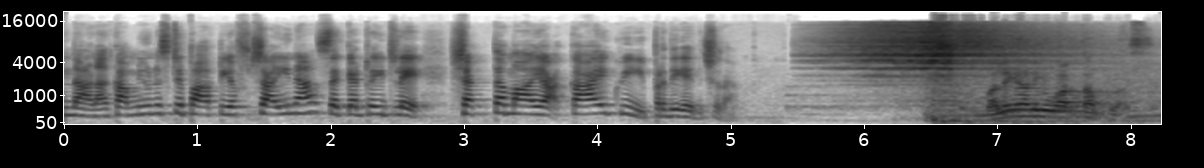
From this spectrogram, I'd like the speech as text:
എന്നാണ് കമ്മ്യൂണിസ്റ്റ് പാർട്ടി ഓഫ് ചൈന സെക്രട്ടേറിയറ്റിലെ ശക്തമായ കായ്ക്വി പ്രതികരിച്ചത്. Malayali Vartha plus.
